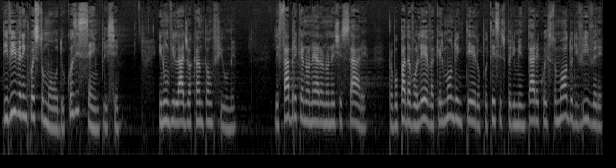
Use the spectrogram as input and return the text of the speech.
di vivere in questo modo, così semplice, in un villaggio accanto a un fiume. Le fabbriche non erano necessarie. Prabhupada voleva che il mondo intero potesse sperimentare questo modo di vivere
